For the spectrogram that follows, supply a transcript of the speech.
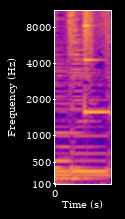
you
